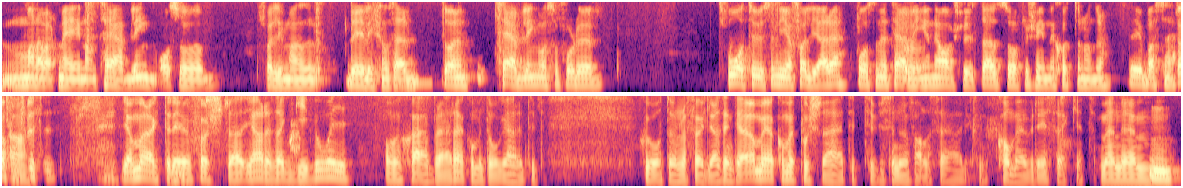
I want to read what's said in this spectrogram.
man har varit med i någon tävling och så följer man. Det är liksom så här, du har en tävling och så får du 2000 nya följare och sen när tävlingen är avslutad så försvinner 1700. Det är bara så här. Ja, precis. Jag märkte det första. Jag hade så här giveaway av en skärbräda. Jag kommer inte ihåg. Jag hade typ 700-800 följare. Jag tänkte ja, men jag kommer pusha det här till 1000 i alla fall. Så jag liksom kom över det söket. Men, ehm, Mm.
